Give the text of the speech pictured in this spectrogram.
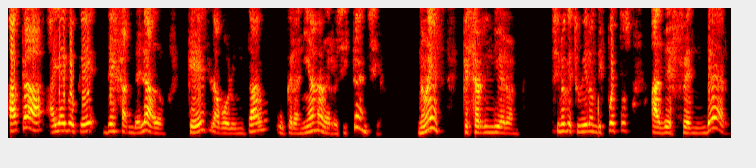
acá hay algo que dejan de lado, que es la voluntad ucraniana de resistencia. No es que se rindieron, sino que estuvieron dispuestos a defender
